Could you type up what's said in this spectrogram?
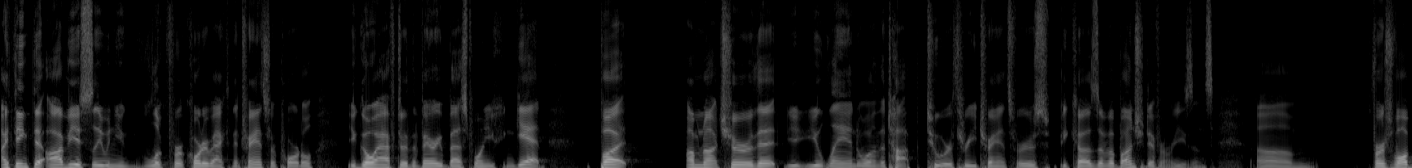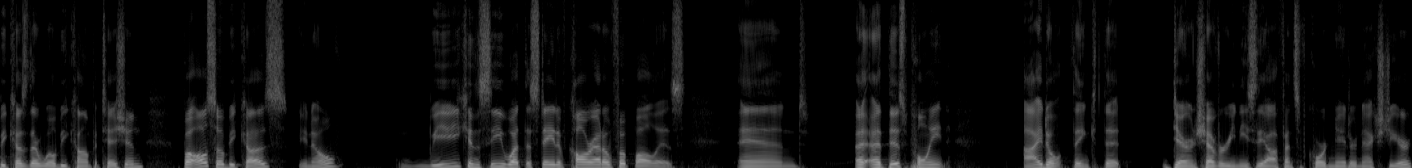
I think that obviously when you look for a quarterback in the transfer portal, you go after the very best one you can get. But I'm not sure that you, you land one of the top two or three transfers because of a bunch of different reasons. Um, first of all, because there will be competition, but also because, you know, we can see what the state of Colorado football is. And at, at this point, I don't think that Darrin Chiaverini is the offensive coordinator next year.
